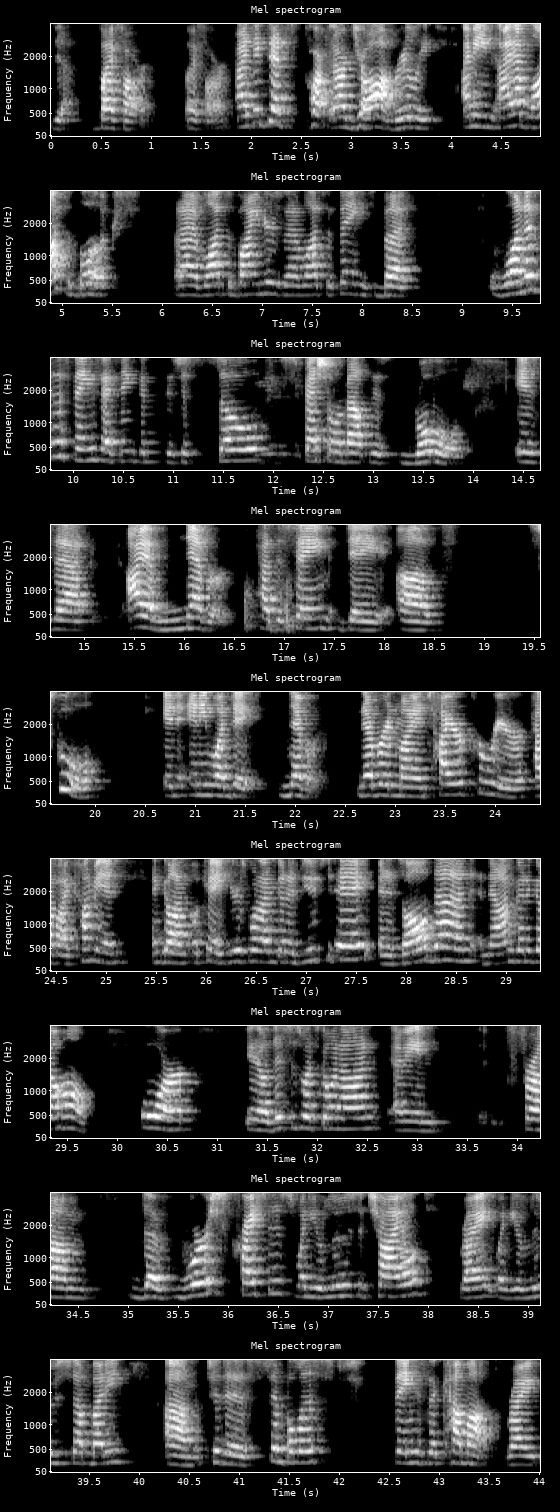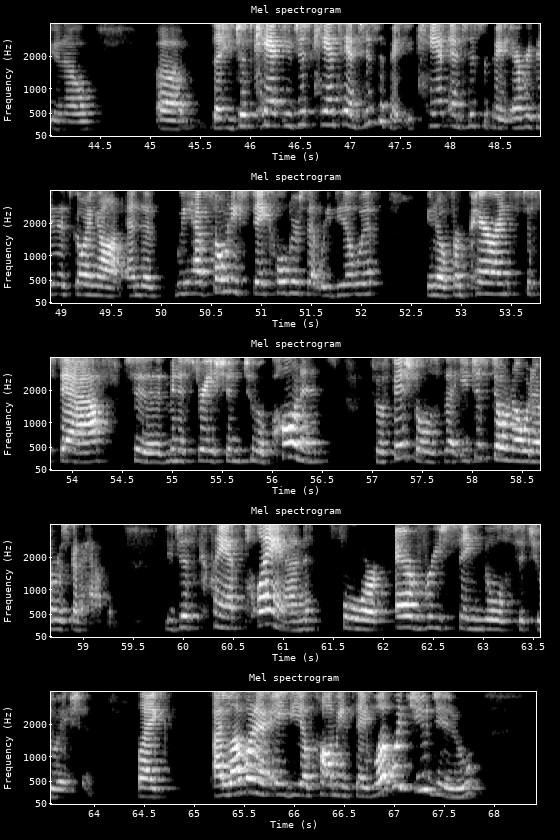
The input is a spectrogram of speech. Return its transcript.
Yeah, by far, by far. I think that's part our job, really. I mean, I have lots of books, and I have lots of binders, and I have lots of things, but one of the things I think that is just so special about this role is that I have never had the same day of school in any one day. Never. Never in my entire career have I come in and gone, okay, here's what I'm going to do today, and it's all done, and now I'm going to go home. Or, you know, this is what's going on. I mean, from the worst crisis when you lose a child, right? When you lose somebody, um, to the simplest things that come up, right? You know, uh, that you just can't you just can't anticipate. You can't anticipate everything that's going on, and the we have so many stakeholders that we deal with. You know, from parents to staff to administration to opponents to officials that you just don't know whatever's going to happen. You just can't plan for every single situation. Like I love when an AD will call me and say, "What would you do?"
